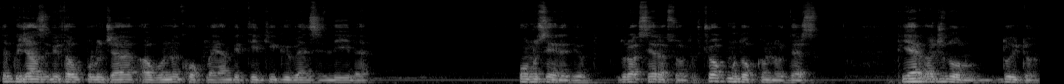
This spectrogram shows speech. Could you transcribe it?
Tıpkı cansız bir tavuk bulunca avını koklayan bir tilki güvensizliğiyle onu seyrediyordu. Duraksayarak sordu. Çok mu dokunur dersin? Pierre acı dolu, duydu.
